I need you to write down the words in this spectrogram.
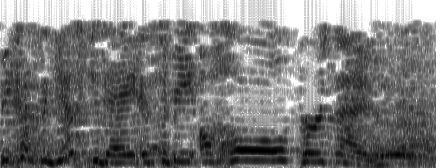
Because the gift today is to be a whole person.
